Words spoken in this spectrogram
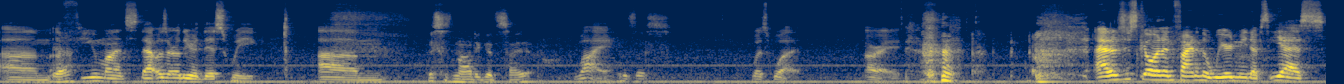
Um, A few months. That was earlier this week. Um, This is not a good site. why? What is this? What's what? All right. Adam's just going and finding the weird meetups. Yes,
